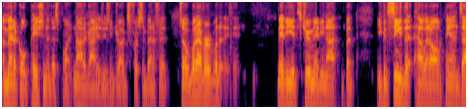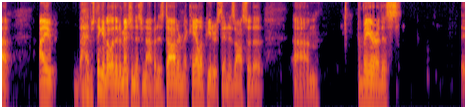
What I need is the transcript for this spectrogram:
a medical patient at this point, not a guy who's using drugs for some benefit. So whatever, what maybe it's true, maybe not, but you can see that how it all pans out. I I was thinking about whether to mention this or not, but his daughter Mikhaila Peterson is also the um, purveyor of this uh,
